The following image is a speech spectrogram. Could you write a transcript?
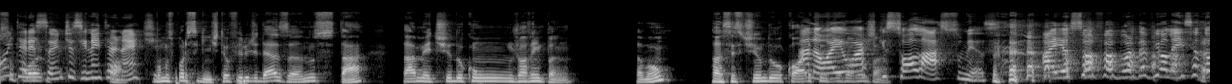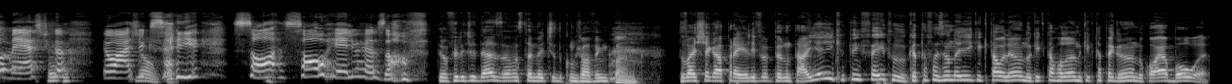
supor- interessante assim na internet? Ó, vamos por o seguinte: teu filho de 10 anos, tá? Tá metido com um Jovem Pan. Tá bom? Tá assistindo Ah, cortes não, aí eu acho Pan. que só laço mesmo. aí eu sou a favor da violência doméstica. Eu acho Não. que isso aí só, só o relho resolve. Teu filho de 10 anos tá metido com Jovem Pan. Tu vai chegar pra ele e vai perguntar: e aí, o que tem feito? O que tá fazendo aí? O que, que tá olhando? O que, que tá rolando? O que, que tá pegando? Qual é a boa?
